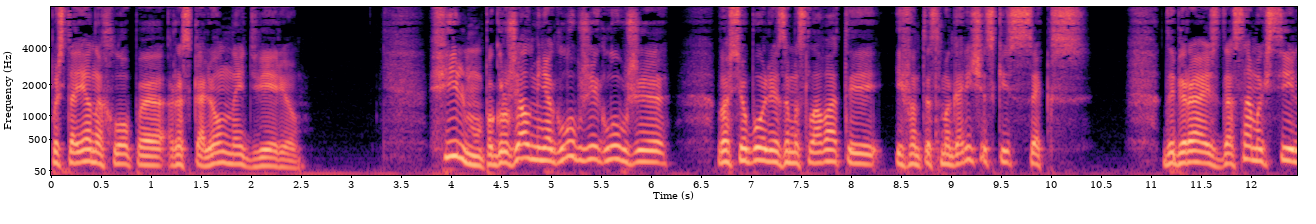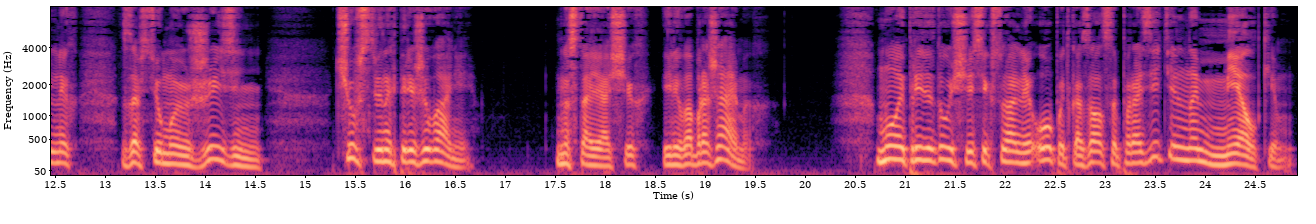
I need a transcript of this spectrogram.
постоянно хлопая раскаленной дверью. Фильм погружал меня глубже и глубже во все более замысловатый и фантасмагорический секс, добираясь до самых сильных за всю мою жизнь чувственных переживаний, настоящих или воображаемых. Мой предыдущий сексуальный опыт казался поразительно мелким,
